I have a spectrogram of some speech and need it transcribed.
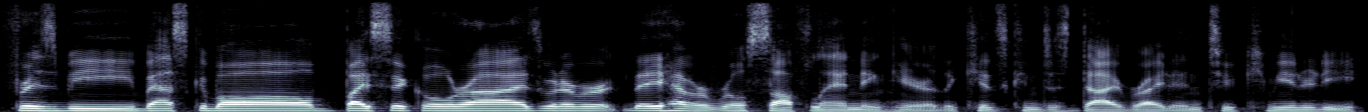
frisbee, basketball, bicycle rides, whatever. They have a real soft landing here. The kids can just dive right into community,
